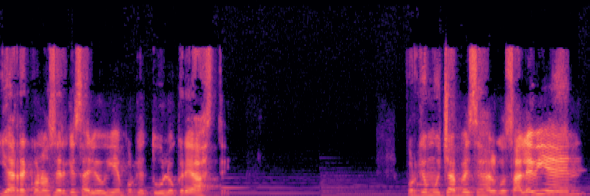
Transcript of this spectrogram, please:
y a reconocer que salió bien porque tú lo creaste. Porque muchas veces algo sale bien,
